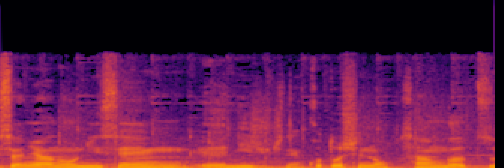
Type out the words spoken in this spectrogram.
際にあの2021年今年の3月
